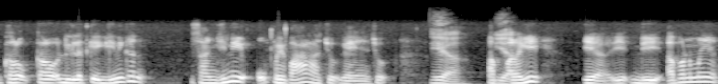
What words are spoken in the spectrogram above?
kalau kalau dilihat kayak gini kan Sanji ini OP parah cuk kayaknya cuk. Iya iya. Apalagi ya i- di apa namanya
